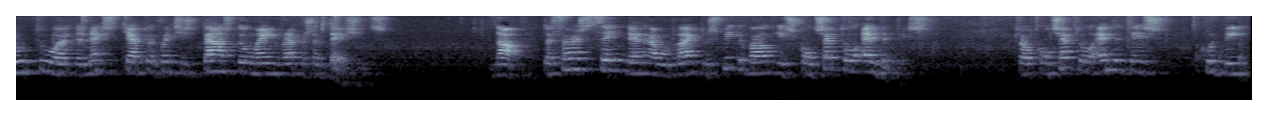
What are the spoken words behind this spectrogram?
you to uh, the next chapter, which is task domain representations. Now, the first thing that I would like to speak about is conceptual entities. So conceptual entities could be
